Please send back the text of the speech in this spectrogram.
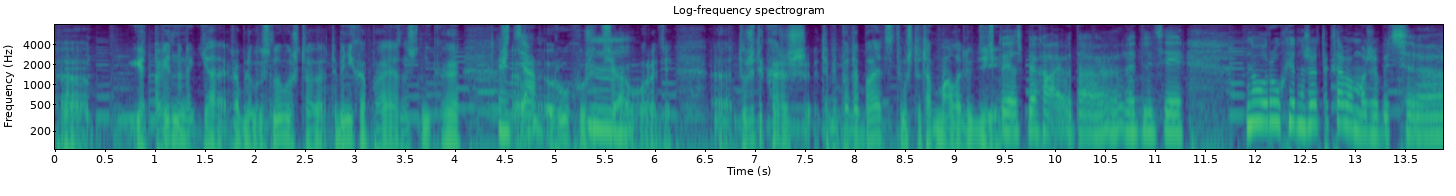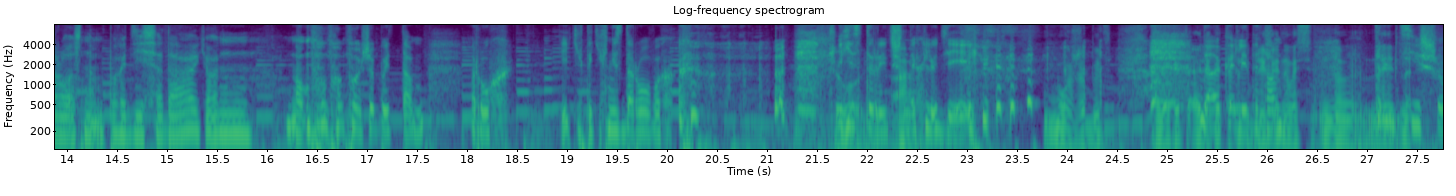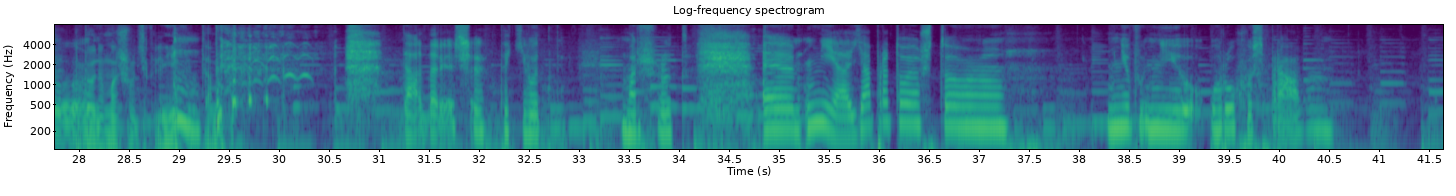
Э, і адпаведна ну, я раблю выснову что табе не хапае значит некага Жыцця. руху жыцця ў горадзе Э, тут же ты кажаш табе падабаецца тым что там мала людзей Што я збягаю да, ад людзей. Ну рух ён ужо таксама можа быць э, розным, пагадзіся, да? Ён ну, можа быць там рух якіх такіх нездаровых гістарычных людзей. Можа быць але гэта, але Да, гэта калі ты ты прыязджай там на, вось- на, на, на, Цішу. на пэўным маршруце калі ехаць там Да, дарэчы, такі вот маршрут. Э, не, я пра тое, што не, в- не у руху справа.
